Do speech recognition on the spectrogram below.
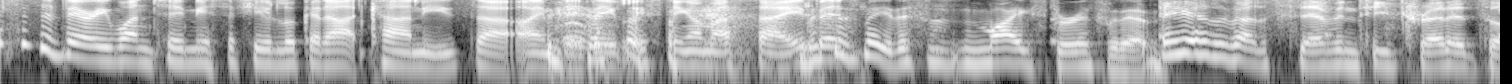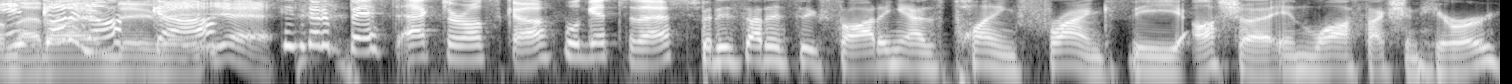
this is a very one-two miss if you look at Art Carney's uh, IMDb listing, I must say. This but is me. This is my experience with him. He has about 70 credits on he's that got an IMDb. Oscar. Yeah. He's got a Best Actor Oscar. We'll get to that. But is that as exciting as playing Frank, the usher in Last Action Hero?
